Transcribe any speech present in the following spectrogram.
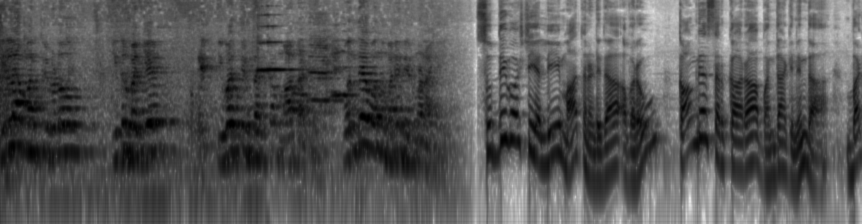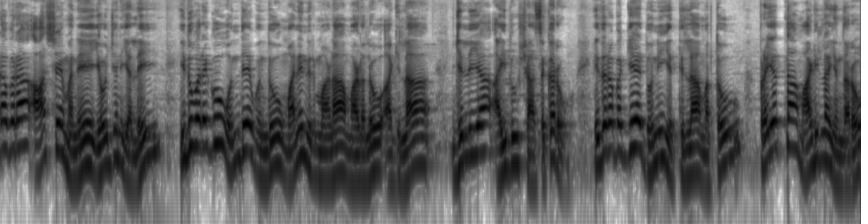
ಜಿಲ್ಲಾ ಮಂತ್ರಿಗಳು ಇದ್ರ ಬಗ್ಗೆ ಇವತ್ತಿನ ತನಕ ಮಾತಾಡಿಲ್ಲ. ಒಂದೇ ಒಂದು ಮನೆ ನಿರ್ಮಾಣ ಆಗಿಲ್ಲ. ಸುದ್ದಿಗೋಷ್ಠಿಯಲ್ಲಿ ಮಾತನಾಡಿದ ಅವರು ಕಾಂಗ್ರೆಸ್ ಸರ್ಕಾರ ಬಂದಾಗಿನಿಂದ ಬಡವರ ಆಶ್ರಯ ಮನೆ ಯೋಜನೆಯಲ್ಲಿ ಇದುವರೆಗೂ ಒಂದೇ ಒಂದು ಮನೆ ನಿರ್ಮಾಣ ಮಾಡಲು ಆಗಿಲ್ಲ. ಜಿಲ್ಲೆಯ ಐದು ಶಾಸಕರು ಇದರ ಬಗ್ಗೆ ಧ್ವನಿ ಎತ್ತಿಲ್ಲ ಮತ್ತು ಪ್ರಯತ್ನ ಮಾಡಿಲ್ಲ ಎಂದರು.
